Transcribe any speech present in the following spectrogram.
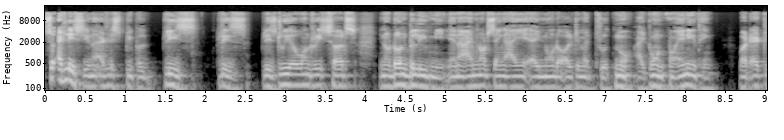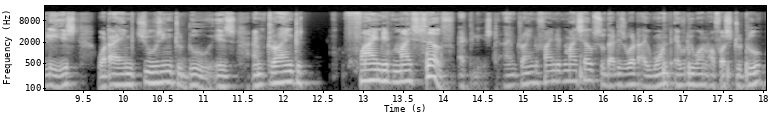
so at least you know at least people please please please do your own research. You know don't believe me. And i'm not saying i i know the ultimate truth. No i don't know anything. But at least what i am choosing to do is i'm trying to find it myself at least. I'm trying to find it myself so that is what i want every one of us to do.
